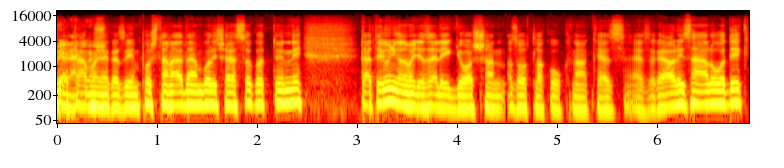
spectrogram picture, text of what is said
reklámanyag az én postaládámból is el szokott tűnni. Tehát én úgy gondolom, hogy ez elég gyorsan az ott lakóknak ez, ez realizálódik.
